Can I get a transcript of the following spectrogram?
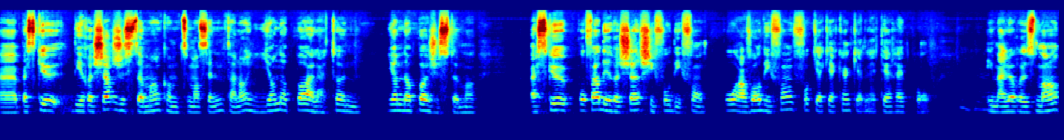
Euh, parce que des recherches, justement, comme tu mentionnais tout à l'heure, il n'y en a pas à la tonne. Il n'y en a pas, justement. Parce que pour faire des recherches, il faut des fonds. Pour avoir des fonds, il faut qu'il y ait quelqu'un qui a de l'intérêt pour. Et malheureusement,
